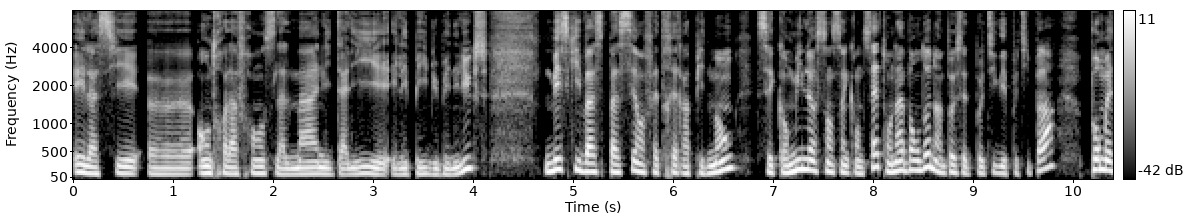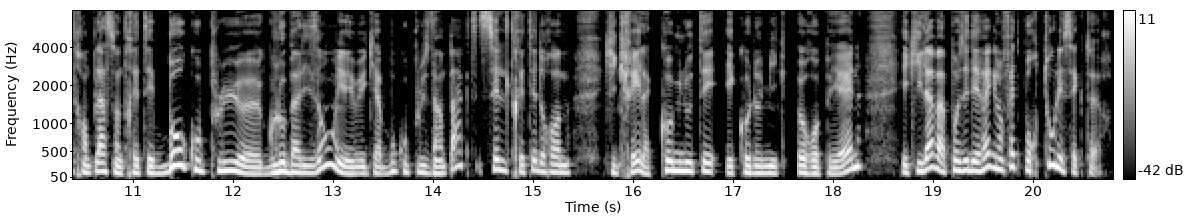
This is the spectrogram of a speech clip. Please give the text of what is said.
et l'acier euh, entre la France, l'Allemagne, l'Italie et, les pays du Benelux. Mais ce qui va se passer en fait très rapidement, c'est qu'en 1957, on abandonne un peu cette politique des petits pas pour mettre en place un traité beaucoup plus euh, globalisant et, qui a beaucoup plus d'impact. C'est le traité de Rome qui crée la communauté économique européenne et qui là va poser des règles en fait pour tous les secteurs.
